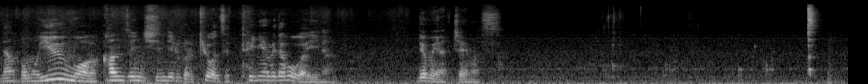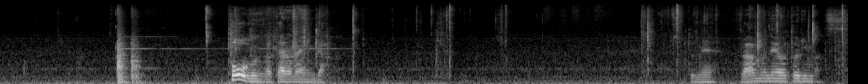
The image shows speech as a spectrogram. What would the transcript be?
ななんかもうユーモアが完全に死んでるから今日は絶対にやめた方がいいな。でもやっちゃいます。糖分が足らないんだ。ちょっとね、ラムネを取ります。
